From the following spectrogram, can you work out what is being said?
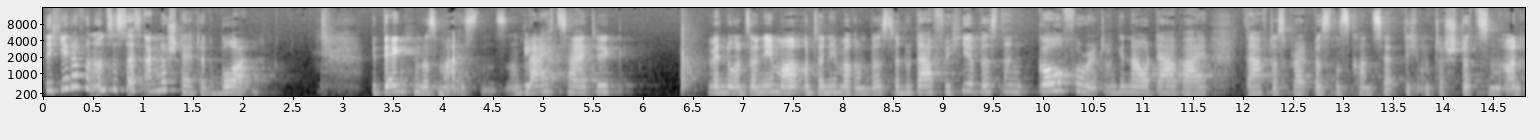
Nicht jeder von uns ist als Angestellter geboren. Wir denken das meistens und gleichzeitig wenn du Unternehmer, Unternehmerin bist, wenn du dafür hier bist, dann go for it. Und genau dabei darf das Bright Business Konzept dich unterstützen. Und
